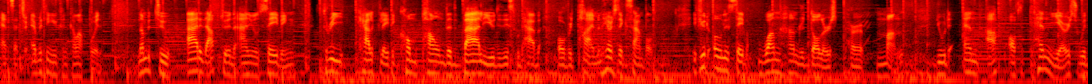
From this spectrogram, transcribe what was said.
etc. Everything you can come up with. Number two, add it up to an annual saving. Three, calculate the compounded value that this would have over time. And here's the example. If you'd only save $100 per month, you would end up after 10 years with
